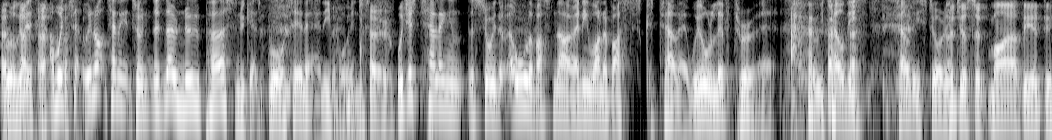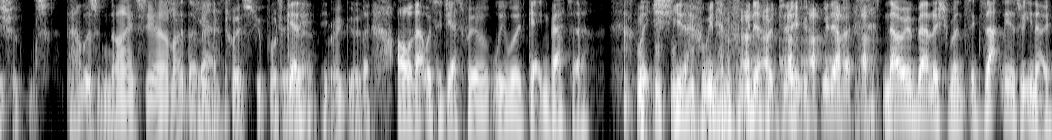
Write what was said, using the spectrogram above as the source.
We're gonna, and we're, t- we're not telling it to. There's no new person who gets brought in at any point. We're just telling the story that all of us know. Any one of us could tell it. We all live through it, but we tell these tell these stories. I just admire the additions. That was nice. Yeah, I like that Yeah. little twist you put in get there. Very good. Oh, that would suggest we were, we were getting better, which you know we never we never do. We never no embellishments. Exactly as we you know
